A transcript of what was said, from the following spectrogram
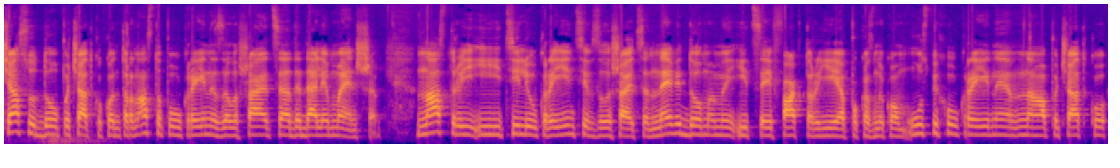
Часу до початку контрнаступу України залишається дедалі менше. Настрої і цілі українців залишаються невідомими, і цей фактор є показником успіху України на початку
